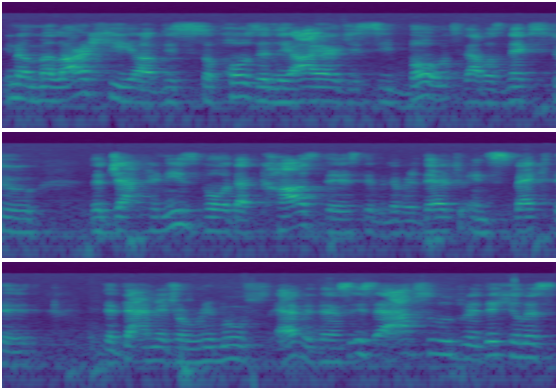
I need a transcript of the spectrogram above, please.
you know, malarkey of this supposedly IRGC boat that was next to the Japanese boat that caused this, they were there to inspect it, the damage or remove evidence, is absolute ridiculous.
